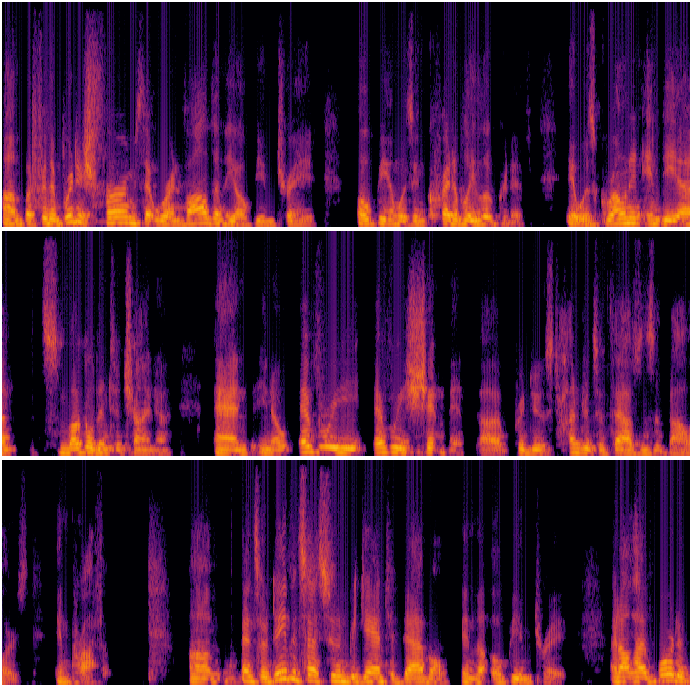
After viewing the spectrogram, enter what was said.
Um, but for the British firms that were involved in the opium trade, opium was incredibly lucrative. It was grown in India, smuggled into China, and you know every every shipment uh, produced hundreds of thousands of dollars in profit. Um, and so David Sassoon began to dabble in the opium trade. And I'll have more to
